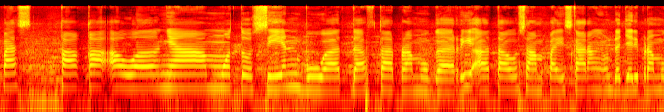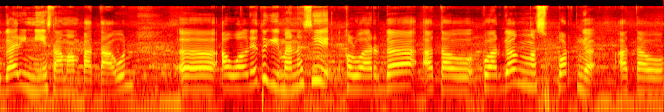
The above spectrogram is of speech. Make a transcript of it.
pas kakak awalnya mutusin buat daftar pramugari atau sampai sekarang udah jadi pramugari nih selama 4 tahun, eh, awalnya tuh gimana sih keluarga atau keluarga nge-support nggak atau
